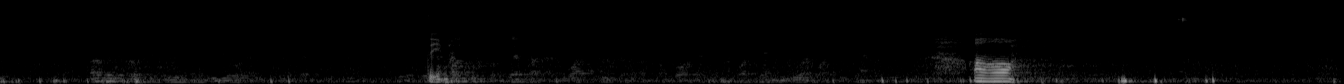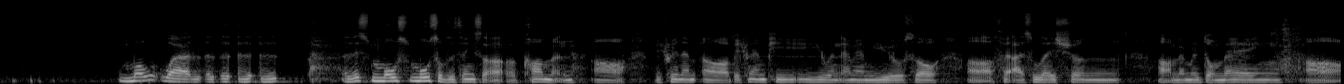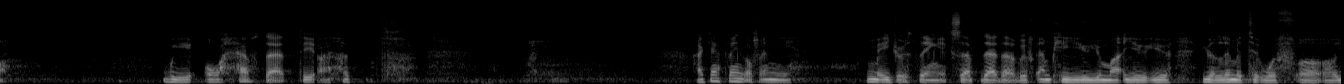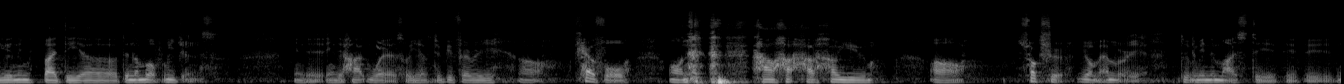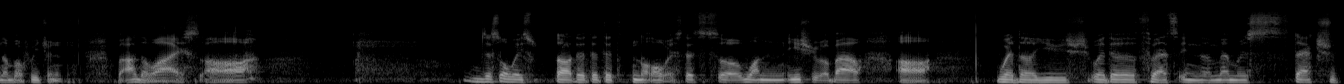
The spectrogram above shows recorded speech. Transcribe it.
The, uh, mo well, uh, uh, at least most most of the things are, common uh, between uh, between MPU and MMU. So uh, thread isolation, uh, memory domain. Uh, we all have that. The I can't think of any major thing except that uh, with MPU you might you you you're limited with uh, you're limited by the uh, the number of regions in the in the hardware, so you have to be very uh, careful on how how how you uh, structure your memory to minimize the, the, the number of regions. But otherwise, uh, there's always uh, that, that, not always. That's uh, one issue about uh, whether you whether threads in the memory stack should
